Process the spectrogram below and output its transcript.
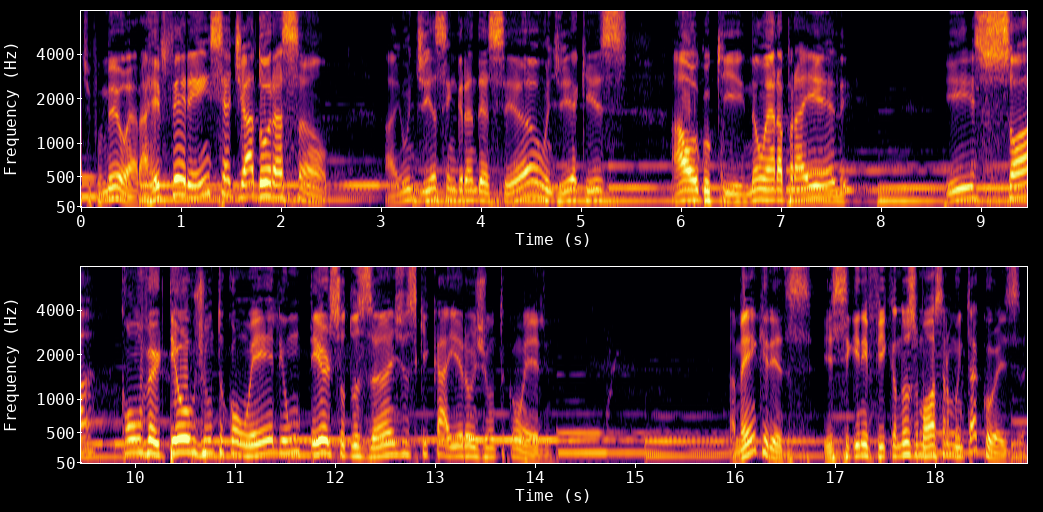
Tipo, meu, era referência de adoração. Aí um dia se engrandeceu, um dia quis algo que não era para ele e só converteu junto com ele um terço dos anjos que caíram junto com ele. Amém, queridos? Isso significa, nos mostra muita coisa.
